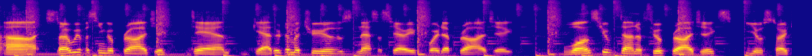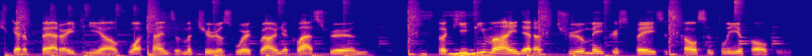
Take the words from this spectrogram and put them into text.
Uh, start with a single project, then gather the materials necessary for the project. Once you've done a few projects, you'll start to get a better idea of what kinds of materials work well in your classroom. But mm-hmm. keep in mind that a true makerspace is constantly evolving.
